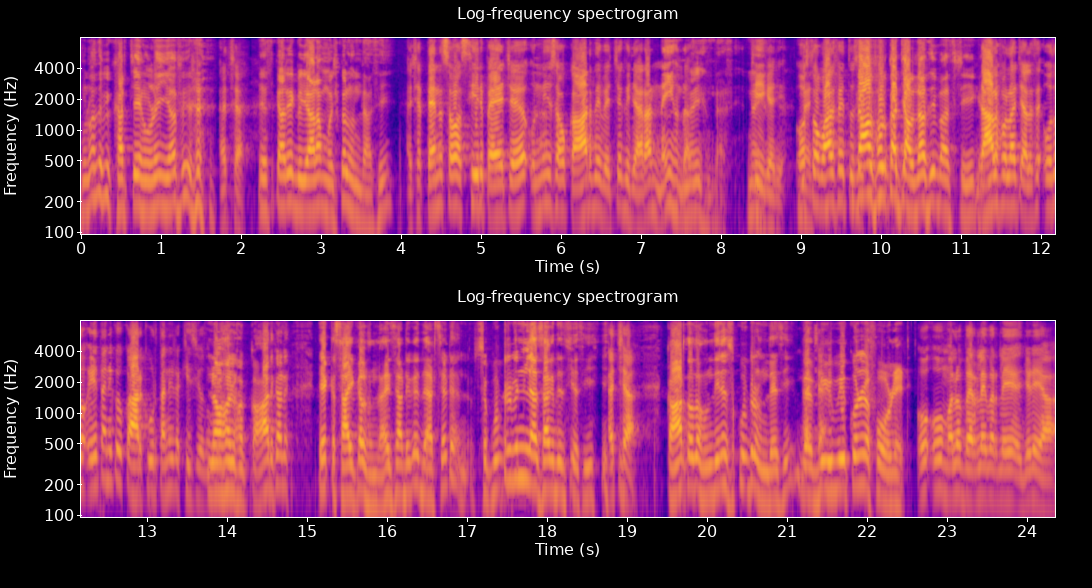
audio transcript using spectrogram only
ਉਹਨਾਂ ਦੇ ਵੀ ਖਰਚੇ ਹੋਣੇ ਹੀ ਆ ਫਿਰ। ਅੱਛਾ। ਇਸ ਕਰਕੇ ਗੁਜ਼ਾਰਾ ਮੁਸ਼ਕਲ ਹੁੰਦਾ ਸੀ। ਅੱਛਾ 380 ਰੁਪਏ ਚ 1961 ਦੇ ਵਿੱਚ ਗੁਜ਼ਾਰਾ ਨਹੀਂ ਹੁੰਦਾ ਨਹੀਂ। ਹੁੰਦਾ ਸੀ। ਠੀਕ ਹੈ ਜੀ। ਉਸ। ਤੋਂ ਬਾਅਦ ਫਿਰ ਤੁਸੀਂ ਦਾਲ ਫੁਲਕਾ ਚੱਲਦਾ ਸੀ ਬਸ ਠੀਕ ਹੈ। ਦਾਲ ਫੁੱਲਾ ਚੱਲ ਸੀ। ਉਦੋਂ ਇਹ ਤਾਂ ਨਹੀਂ ਕੋਈ ਕਾਰਕੂਰ ਤਾਂ ਨਹੀਂ ਰੱਖੀ ਸੀ ਉਦੋਂ? ਨਾ ਹੁਣ ਕਾਰ ਕਰ ਇੱਕ ਸਾਈਕਲ ਹੁੰਦਾ ਸੀ ਸਾਡੇ ਕੋਲ ਦੈਟਸ ਇਟ ਸਕੂਟਰ ਵੀ ਨਹੀਂ ਲੈ ਸਕਦੇ ਸੀ ਅਸੀਂ। ਅੱਛਾ। ਕਾਰ ਤਾਂ ਉਦੋਂ ਹੁੰਦੀ ਨੇ ਸਕੂਟਰ ਹੁੰਦੇ ਸੀ। We we couldn't afford it ਉਹ ਉਹ ਮਤਲਬ ਬਰਲੇ ਬਰਲੇ ਜਿਹੜੇ ਆ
